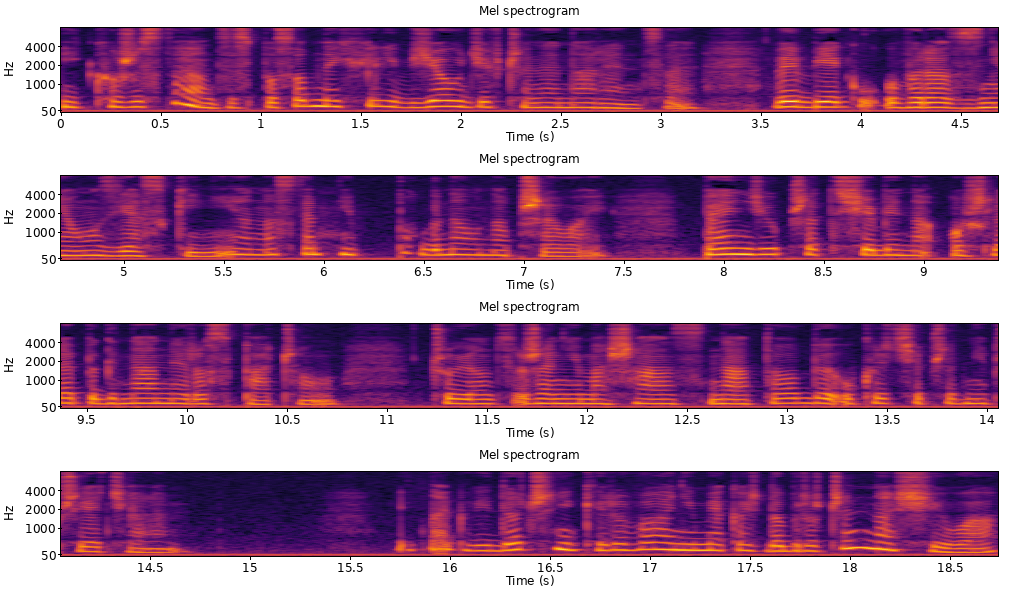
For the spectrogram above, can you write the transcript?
i korzystając ze sposobnej chwili wziął dziewczynę na ręce, wybiegł wraz z nią z jaskini, a następnie pognał na przełaj. Pędził przed siebie na oślep gnany rozpaczą czując, że nie ma szans na to, by ukryć się przed nieprzyjacielem. Jednak widocznie kierowała nim jakaś dobroczynna siła,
